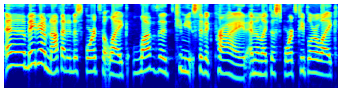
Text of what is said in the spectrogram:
eh, maybe I'm not that into sports, but like love the commute civic pride. And then like the sports people are like,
